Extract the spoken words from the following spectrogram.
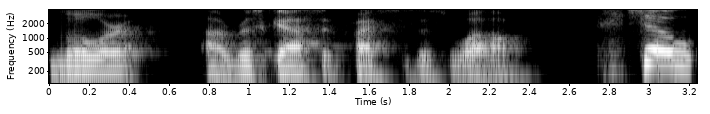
lower uh, risk asset prices as well. So,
